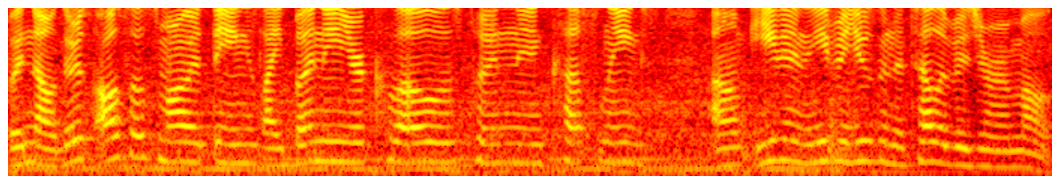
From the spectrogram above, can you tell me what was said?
But no, there's also smaller things like buttoning your clothes, putting in cufflinks, um, eating, and even using the television remote.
